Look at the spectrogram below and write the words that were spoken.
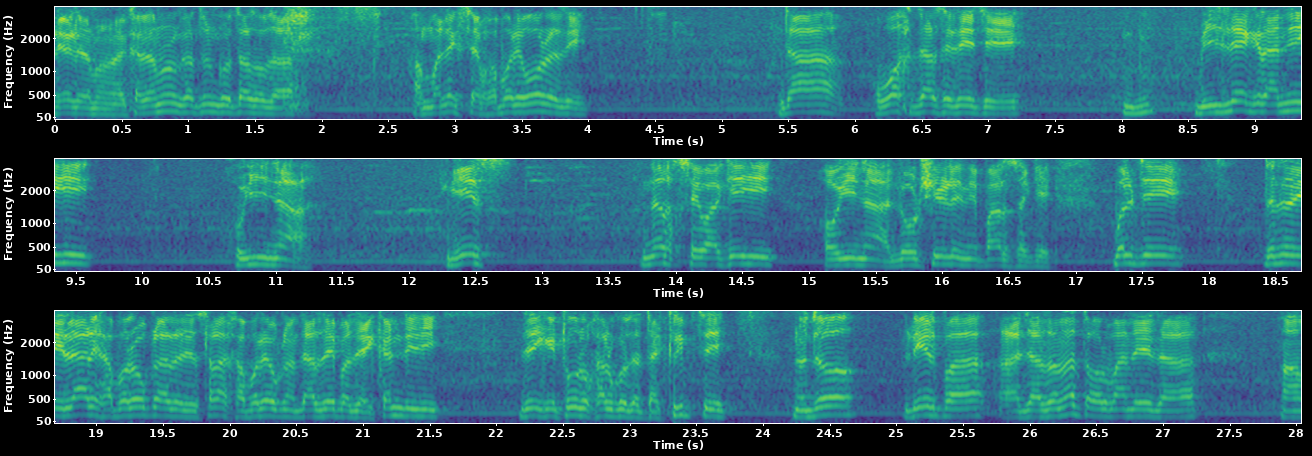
ډېر مننه کله نو غتون کو تاسو دا ملک صاحب خبرې اورې دي دا وخت داسې دی چې بجلی ګرانیږي خو یې نه ګیس نرخ سیوا کیږي او یې نه لوډ شیډینګ نه پار سکے بل چې د دې لارې خبرو کړه د سړه خبرو کړه دا ځای په ځای کندې دي د کې ټول خلکو ته تکلیف دی نو دا ډیر په اجازه نه تور باندې دا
